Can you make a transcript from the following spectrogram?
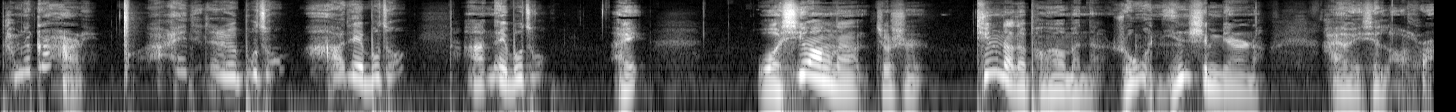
他们就告诉你，哎，这个不错啊，这不错啊，那不错。哎，我希望呢，就是听到的朋友们呢，如果您身边呢。还有一些老话，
